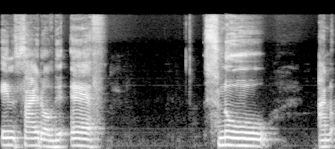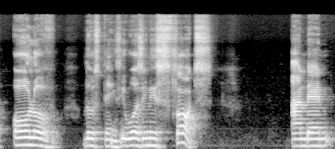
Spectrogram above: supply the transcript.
inside of the earth, snow, and all of those things. It was in his thoughts. And then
